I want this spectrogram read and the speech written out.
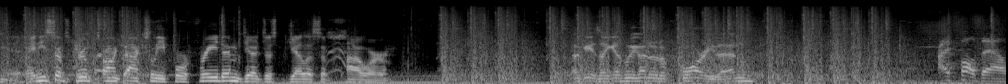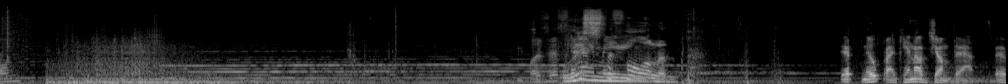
yeah, any such groups aren't actually for freedom, they're just jealous of power. Okay, so I guess we go to the quarry then. I fall down. What's this? List the maybe- fallen. Yep, nope, I cannot jump that. Uh,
